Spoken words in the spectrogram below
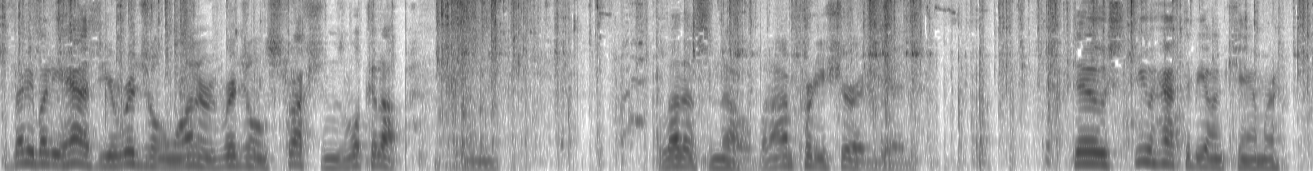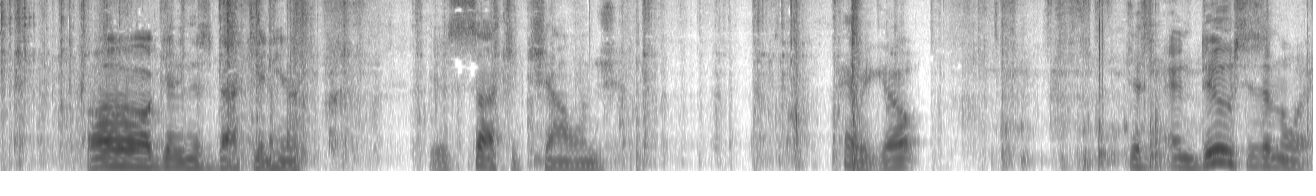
if anybody has the original one or original instructions, look it up and let us know. But I'm pretty sure it did. Deuce, you have to be on camera. Oh, getting this back in here is such a challenge. There we go. Just, and Deuce is in the way.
